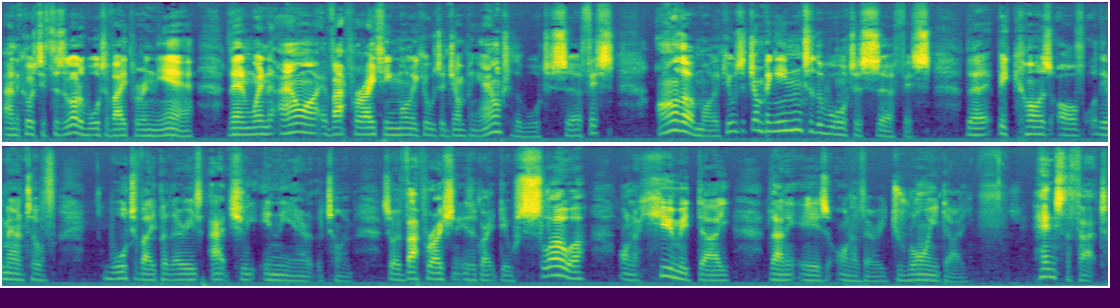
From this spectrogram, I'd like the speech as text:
And of course, if there's a lot of water vapor in the air, then when our evaporating molecules are jumping out of the water surface, other molecules are jumping into the water's surface the, because of the amount of water vapor there is actually in the air at the time. So evaporation is a great deal slower on a humid day than it is on a very dry day hence the fact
